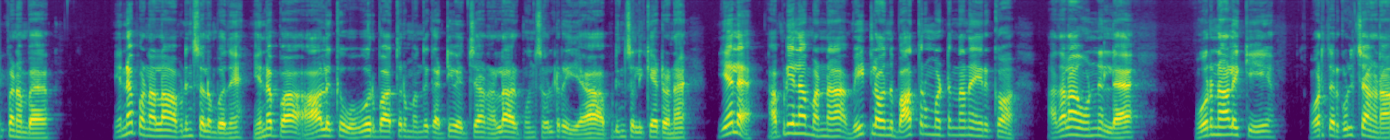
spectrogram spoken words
இப்போ நம்ம என்ன பண்ணலாம்? அப்படின்னு சொல்லும்போது என்னப்பா ஆளுக்கு ஒவ்வொரு பாத்ரூம் வந்து கட்டி வச்சா நல்லா இருக்கும்னு சொல்கிறியா அப்படின்னு சொல்லி கேட்டோன்னே ஏல அப்படியெல்லாம் பண்ணால் வீட்டில் வந்து பாத்ரூம் மட்டும்தானே இருக்கும். அதெல்லாம் ஒன்றும் இல்லை. ஒரு நாளைக்கு ஒருத்தர் குளிச்சாங்கன்னா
